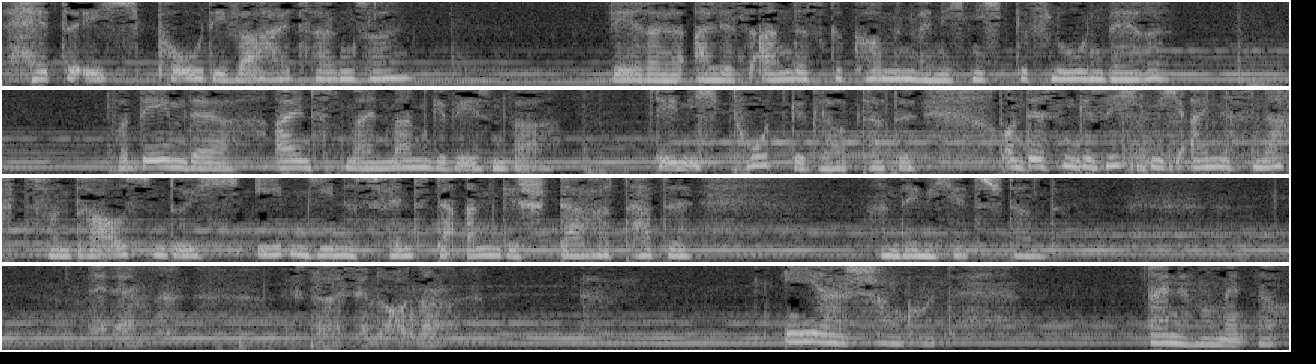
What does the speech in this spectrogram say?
Hätte ich Poe die Wahrheit sagen sollen? Wäre alles anders gekommen, wenn ich nicht geflohen wäre? Vor dem, der einst mein Mann gewesen war, den ich tot geglaubt hatte und dessen Gesicht mich eines Nachts von draußen durch eben jenes Fenster angestarrt hatte, an dem ich jetzt stand. Madame, ist alles in Ordnung? Ja, schon gut. Einen Moment noch.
